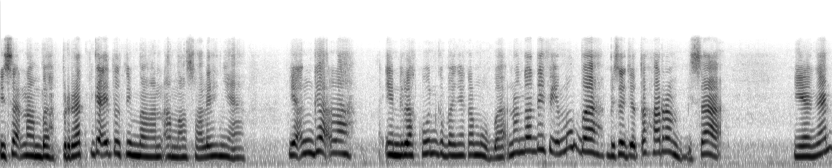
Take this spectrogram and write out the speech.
Bisa nambah berat nggak itu timbangan amal solehnya? Ya enggak lah. Yang dilakukan kebanyakan mubah. Nonton TV mubah, bisa jatuh haram, bisa. Ya kan?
